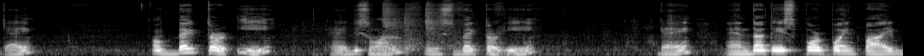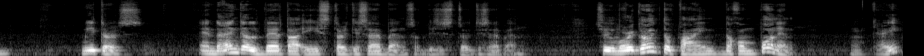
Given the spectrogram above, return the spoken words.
Okay. Of vector E okay this one is vector E. Okay and that is 4.5 meters. And the angle beta is 37 so this is 37 so we're going to find the component. Okay.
